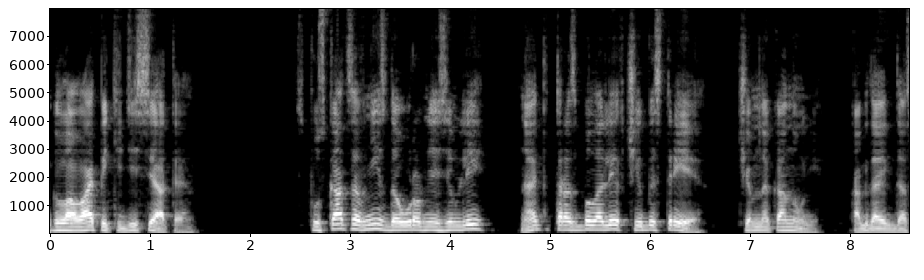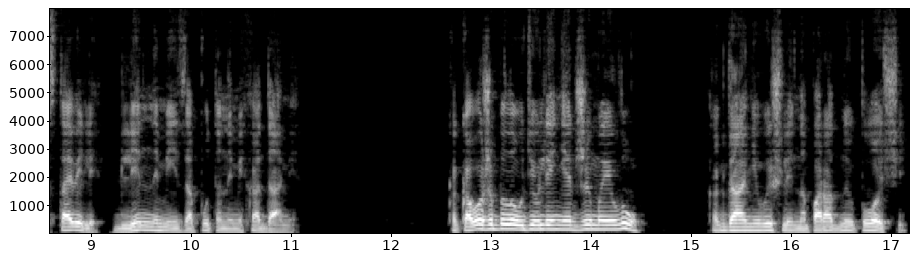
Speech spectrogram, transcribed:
Глава 50. Спускаться вниз до уровня земли на этот раз было легче и быстрее, чем накануне, когда их доставили длинными и запутанными ходами. Каково же было удивление Джима и Лу, когда они вышли на парадную площадь,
